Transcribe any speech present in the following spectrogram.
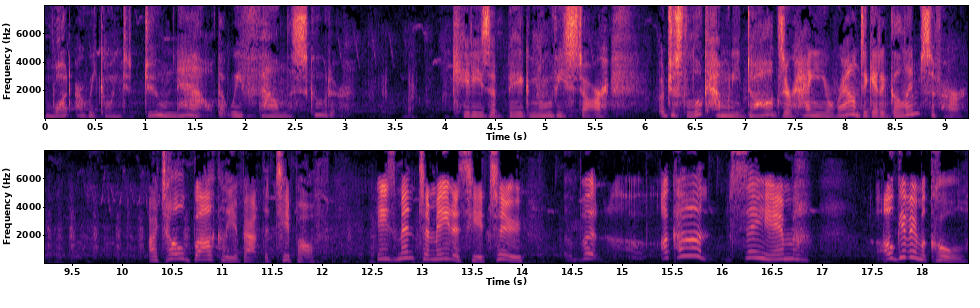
What are we going to do now that we've found the scooter? Kitty's a big movie star. Oh, just look how many dogs are hanging around to get a glimpse of her. I told Barkley about the tip off. He's meant to meet us here too, but I can't see him. I'll give him a call.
